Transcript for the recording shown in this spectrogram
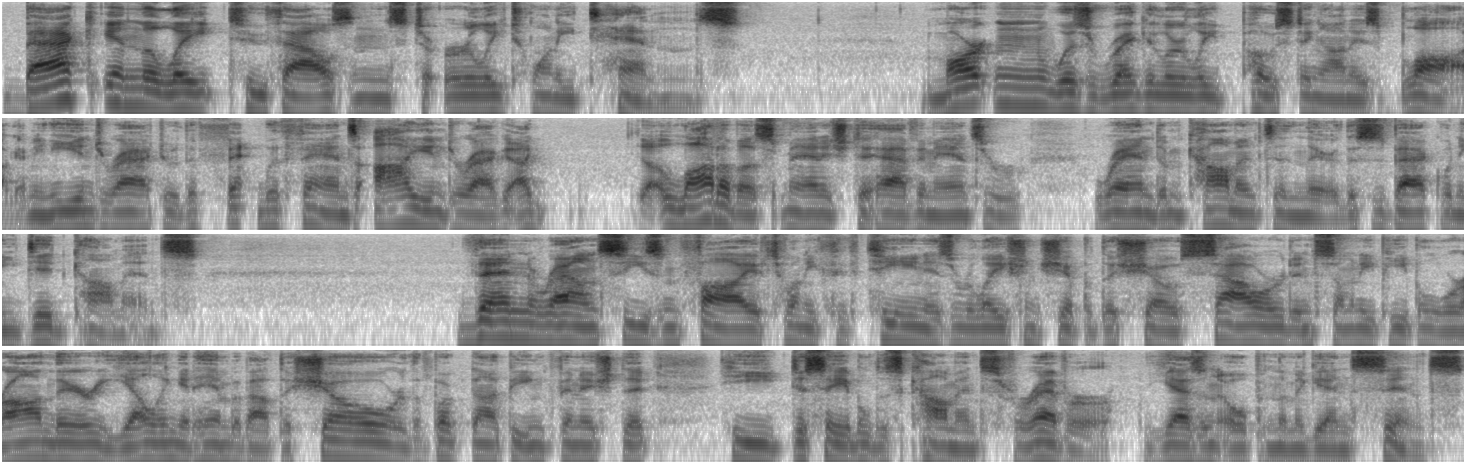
back in the late 2000s to early 2010s, Martin was regularly posting on his blog. I mean, he interacted with, fa- with fans. I interacted. I, a lot of us managed to have him answer random comments in there. This is back when he did comments. Then, around season 5, 2015, his relationship with the show soured, and so many people were on there yelling at him about the show or the book not being finished that he disabled his comments forever. He hasn't opened them again since.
